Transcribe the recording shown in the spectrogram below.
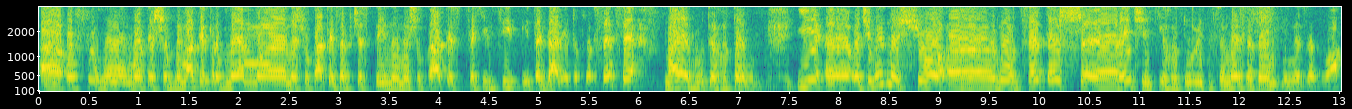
е, обслуговувати, щоб не мати проблем, е, не шукати запчастини, не шукати фахівців і так далі. Тобто, все це має бути готовим. І е, очевидно, що е, ну це теж е, речі, які готуються не за день і не за два.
